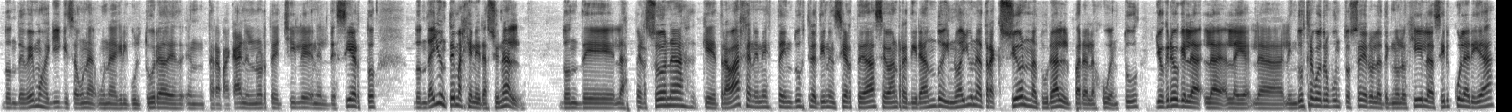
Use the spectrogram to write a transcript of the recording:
donde vemos aquí quizá una, una agricultura en Tarapacá, en el norte de Chile, en el desierto, donde hay un tema generacional donde las personas que trabajan en esta industria tienen cierta edad, se van retirando y no hay una atracción natural para la juventud. Yo creo que la, industria 4.0, la tecnología y la circularidad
